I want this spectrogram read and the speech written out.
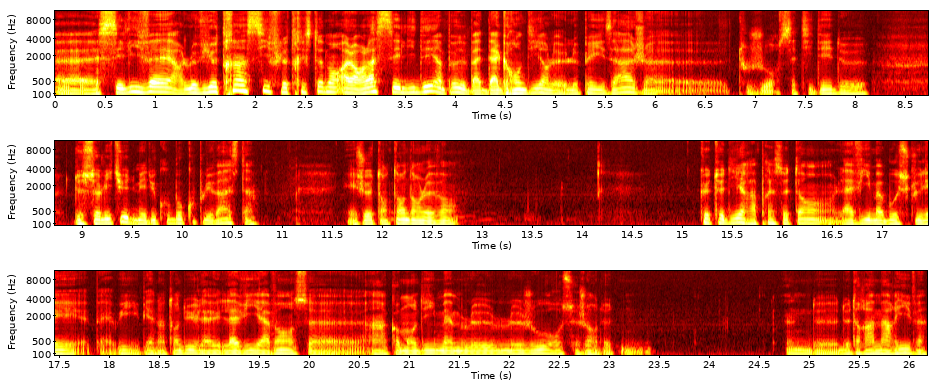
Euh, c'est l'hiver, le vieux train siffle tristement. Alors là, c'est l'idée un peu bah, d'agrandir le, paysage, euh, toujours cette idée de, de solitude, mais du coup beaucoup plus vaste. Et je t'entends dans le vent. Que te dire après ce temps? La vie m'a bousculé. Ben oui, bien entendu, la, vie avance. Euh, hein, comme on dit, même le, jour où ce genre de, de, drame arrive,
